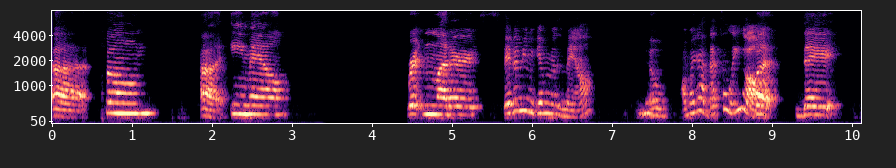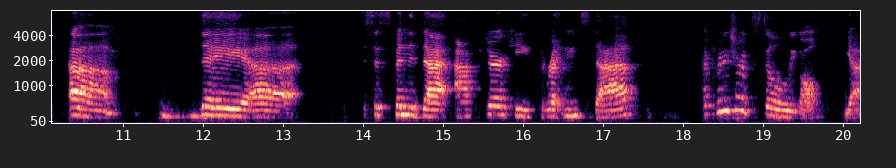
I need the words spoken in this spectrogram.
uh, phone, uh, email, written letters. they didn't even give him his mail. no. Oh my god, that's illegal. But they um they uh suspended that after he threatened staff. I'm pretty sure it's still illegal. Yeah.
